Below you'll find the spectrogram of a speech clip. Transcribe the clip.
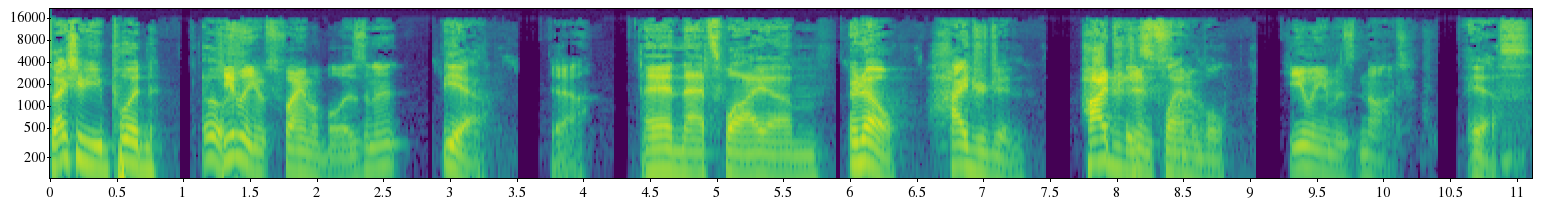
So actually, if you put ugh, Helium's flammable, isn't it? yeah, Yeah. and that's why um, or no, hydrogen Hydrogen is flammable. Helium is not. Yes.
